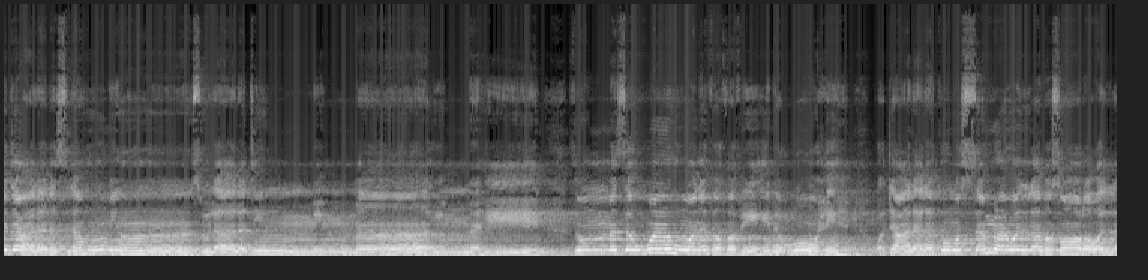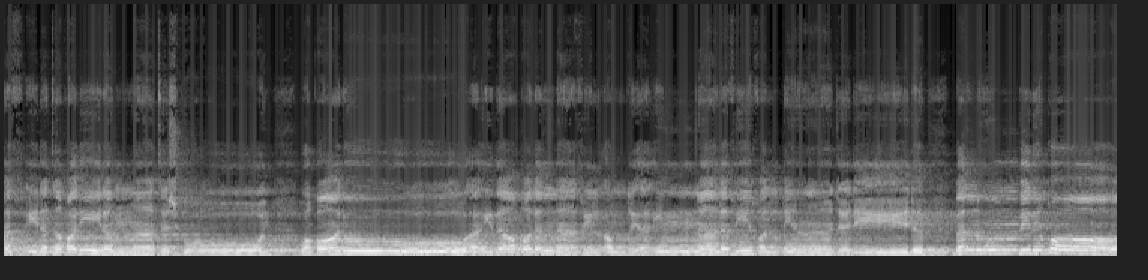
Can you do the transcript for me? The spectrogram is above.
ثم جعل نسله من سلالة من ماء مهين. ثم سواه ونفخ فيه من روحه. وجعل لكم السمع والأبصار والأفئدة قليلا ما تشكرون. وقالوا أئذا ضللنا في الأرض أئنا لفي خلق جديد. بل هم بلقاء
